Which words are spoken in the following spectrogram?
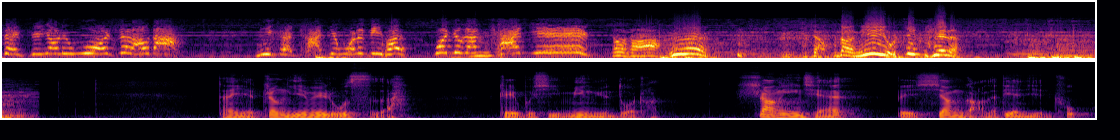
在学校里我是老大。你敢踏进我的地盘，我就敢砍你！潇洒，想不到你也有今天呢。但也正因为如此啊，这部戏命运多舛，上映前被香港的电检处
